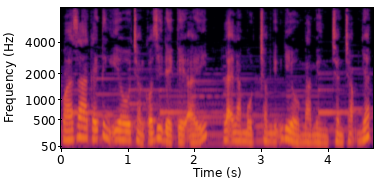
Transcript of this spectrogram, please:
hóa ra cái tình yêu chẳng có gì để kể ấy lại là một trong những điều mà mình trân trọng nhất.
